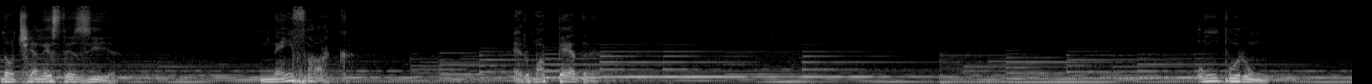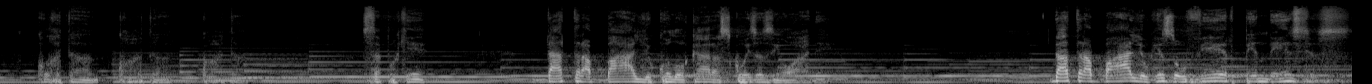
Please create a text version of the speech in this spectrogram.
não tinha anestesia, nem faca, era uma pedra. Um por um, cortando, cortando, cortando. Sabe por quê? Dá trabalho colocar as coisas em ordem. Dá trabalho resolver pendências.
